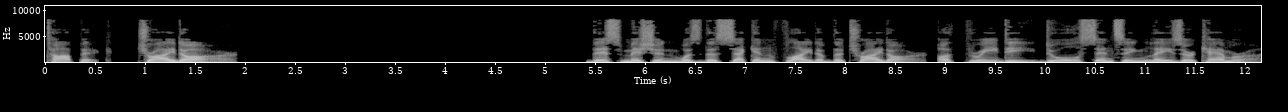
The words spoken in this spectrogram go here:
Topic: Tridar This mission was the second flight of the Tridar, a 3D dual-sensing laser camera,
